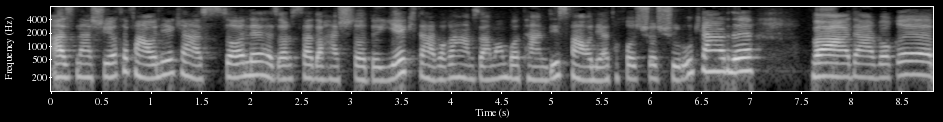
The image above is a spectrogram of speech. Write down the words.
از نشریات فعالیه که از سال 1181 در واقع همزمان با تندیس فعالیت خودش رو شروع کرده و در واقع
